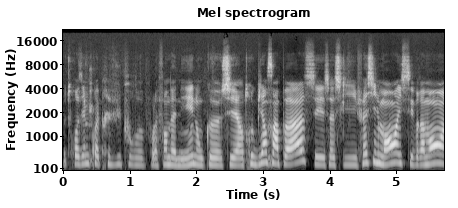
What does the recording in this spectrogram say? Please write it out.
Le troisième, je crois, est prévu pour, euh, pour la fin d'année. Donc, euh, c'est un truc bien sympa. C'est, ça se lit facilement. Et c'est vraiment,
